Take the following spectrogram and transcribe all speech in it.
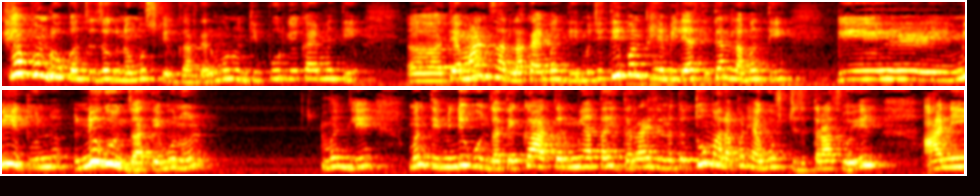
ह्या पण लोकांचं जगणं मुश्किल करतात. म्हणून ती पोरगी काय म्हणती त्या माणसांना काय म्हणती म्हणजे ती पण फॅमिली असते त्यांना म्हणती की मी इथून निघून जाते म्हणून म्हणली म्हणते मी निघून जाते का? तर मी आता इथं राहिले ना तर तुम्हाला पण ह्या गोष्टीचा त्रास होईल. आणि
